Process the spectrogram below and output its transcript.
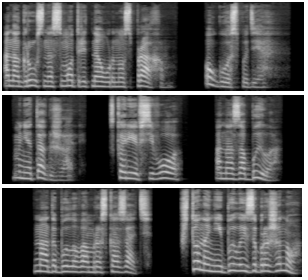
она грустно смотрит на урну с прахом. О, Господи, мне так жаль. Скорее всего, она забыла. Надо было вам рассказать. Что на ней было изображено?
